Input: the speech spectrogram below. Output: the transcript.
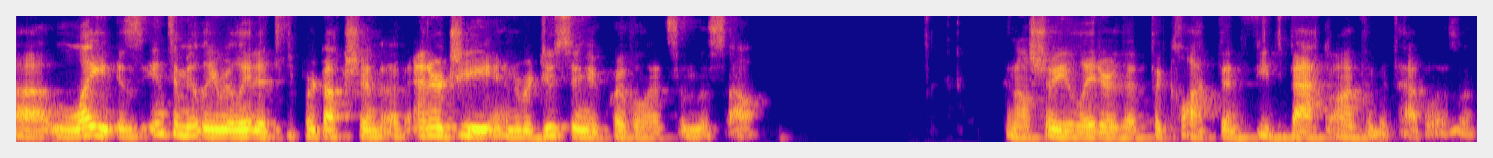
uh, light is intimately related to the production of energy and reducing equivalents in the cell. And I'll show you later that the clock then feeds back onto metabolism.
